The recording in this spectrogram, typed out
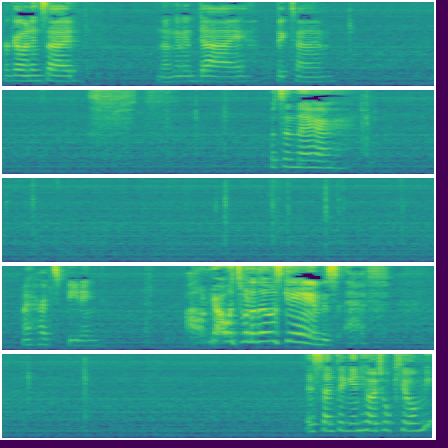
We're going inside. And I'm gonna die. Big time. What's in there? My heart's beating. Oh no, it's one of those games! F. Is something in here to kill me?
